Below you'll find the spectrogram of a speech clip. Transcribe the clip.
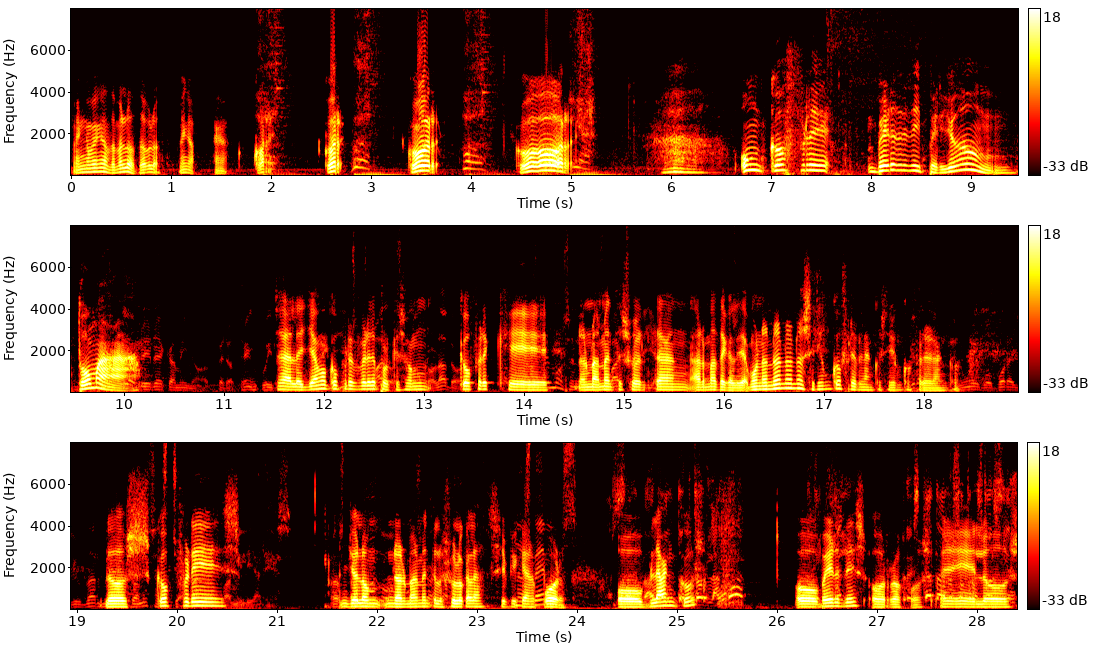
Venga, venga, dámelo, dámelo. Venga, venga, corre, corre, corre, corre. Un cofre verde de Hiperión. Toma. O sea, les llamo cofres verdes porque son cofres que normalmente sueltan armas de calidad. Bueno, no, no, no, sería un cofre blanco, sería un cofre blanco. Los cofres- Yo lo, normalmente lo suelo clasificar por o blancos, o verdes, o rojos. Eh, los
